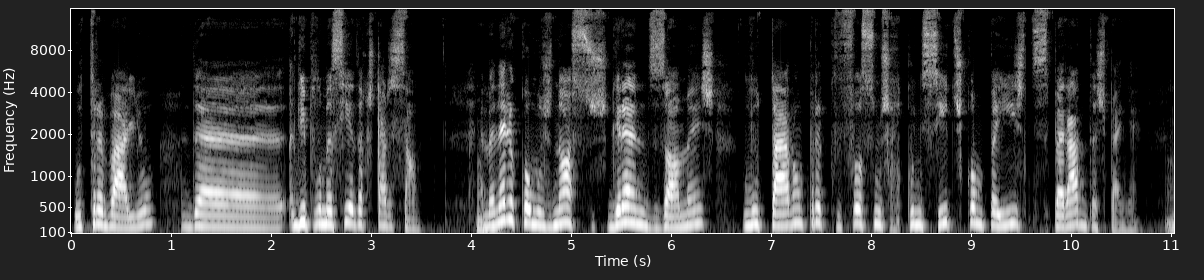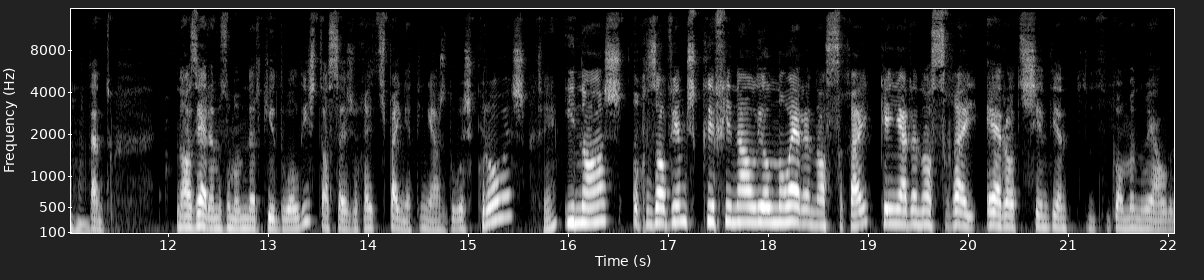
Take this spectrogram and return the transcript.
o trabalho da diplomacia da restauração. A maneira como os nossos grandes homens lutaram para que fôssemos reconhecidos como país separado da Espanha. Uhum. Portanto, nós éramos uma monarquia dualista, ou seja, o rei de Espanha tinha as duas coroas, Sim. e nós resolvemos que afinal ele não era nosso rei. Quem era nosso rei era o descendente de Dom Manuel,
